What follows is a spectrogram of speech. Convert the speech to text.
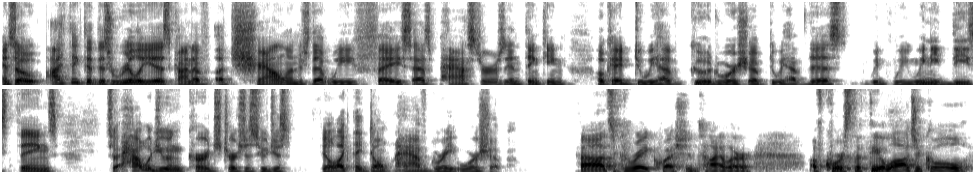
And so I think that this really is kind of a challenge that we face as pastors in thinking, okay, do we have good worship? Do we have this? We, we, we need these things. So, how would you encourage churches who just feel like they don't have great worship? Uh, that's a great question, Tyler. Of course, the theological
